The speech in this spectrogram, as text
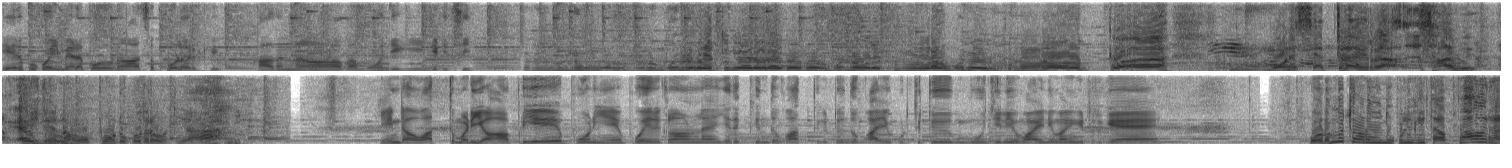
நெருப்பு கோய் மேலே போகணும்னு ஆசை போல இருக்கு. அதனால தான் மூஞ்சி கீஞ்சிடுச்சு உன செத்தடா சாவு. இது என்ன ஒப்போட்டு குதிரை ஓட்டியா? ஏண்டா வாத்து மடியா? அப்படியே போனியே போயிருக்கலாம்ல. எதுக்கு இந்த வாத்துக்கிட்டு வந்து வாயை கொடுத்துட்டு மூஞ்சிலையும் வாயிலையும் வாங்கிட்டு இருக்க? குடும்பத்தோட வந்து குளிக்கிட்டு அப்பாகிற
